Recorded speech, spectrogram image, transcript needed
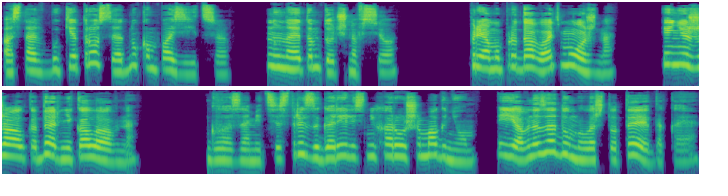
Оставь букет роз и одну композицию. Ну, на этом точно все. Прямо продавать можно. И не жалко, Дарья Николаевна. Глаза медсестры загорелись нехорошим огнем, явно задумала что-то эдакое.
